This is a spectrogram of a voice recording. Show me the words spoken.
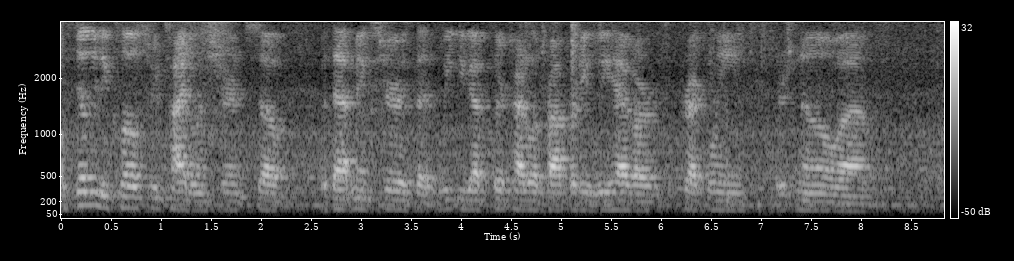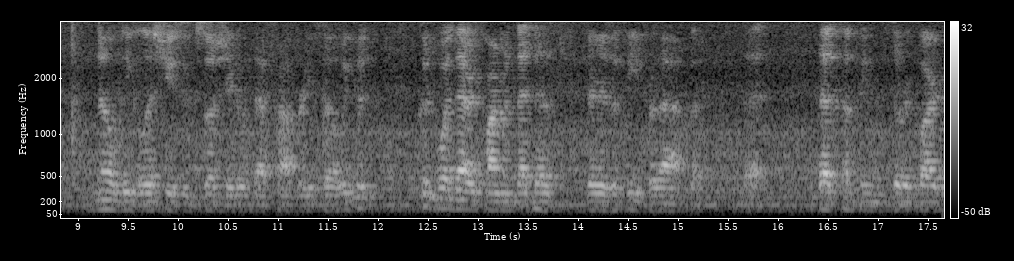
we still need to close through title insurance, so what that makes sure is that we, you got clear title of property, we have our correct lien, there's no, uh, no legal issues associated with that property, so we could, could avoid that requirement, that does, there is a fee for that, but that, that's something that's still required.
